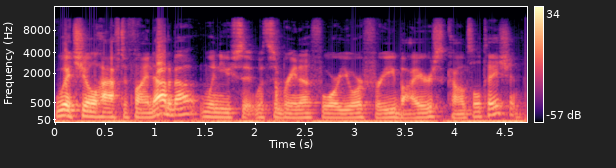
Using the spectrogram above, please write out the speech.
which you'll have to find out about when you sit with Sabrina for your free buyer's consultation.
